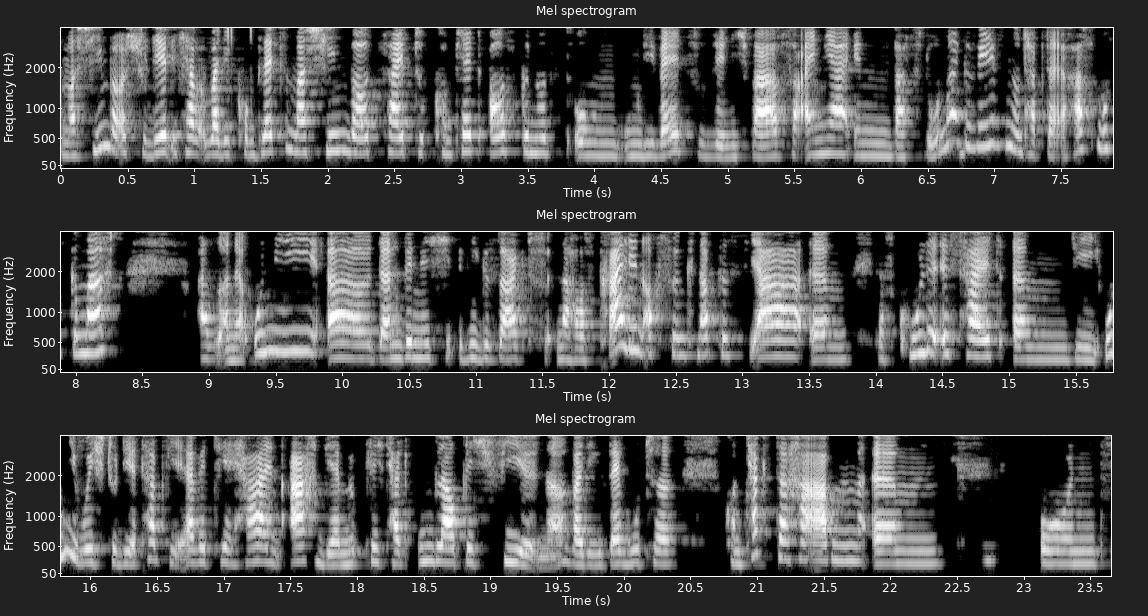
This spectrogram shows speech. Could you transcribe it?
Maschinenbau studiert, ich habe aber die komplette Maschinenbauzeit komplett ausgenutzt, um, um die Welt zu sehen. Ich war für ein Jahr in Barcelona gewesen und habe da Erasmus gemacht, also an der Uni. Äh, dann bin ich, wie gesagt, nach Australien auch für ein knappes Jahr. Ähm, das Coole ist halt, ähm, die Uni, wo ich studiert habe, die RWTH in Aachen, die ermöglicht halt unglaublich viel, ne? weil die sehr gute Kontakte haben. Ähm, und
